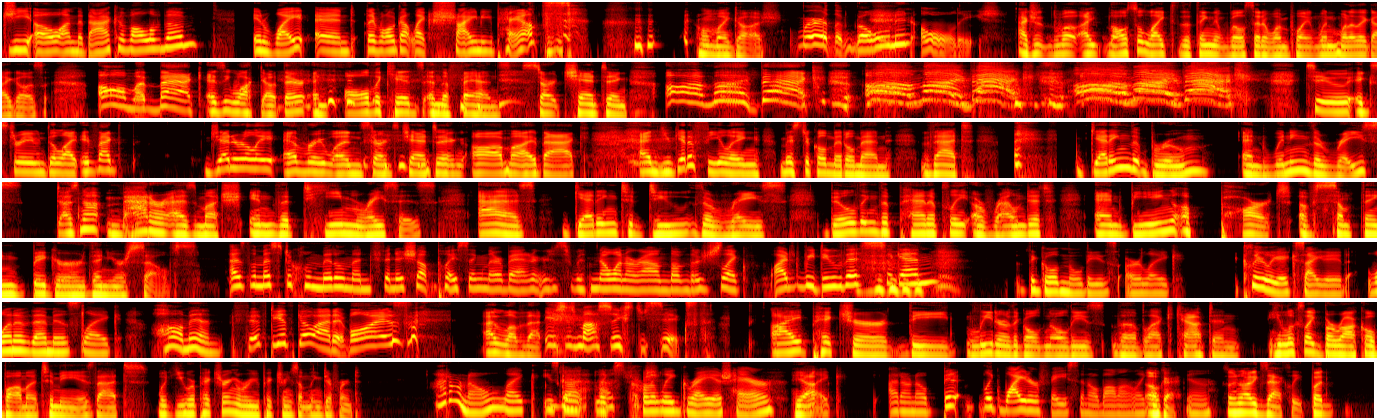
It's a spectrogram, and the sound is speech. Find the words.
GO on the back of all of them in white and they've all got like shiny pants. oh my gosh. We're the golden oldies. Actually, well, I also liked the thing that Will said at one point when one of the guy goes, "Oh, my back!" as he walked out there, and all the kids and the fans start chanting, "Oh, my back! Oh, my back! Oh, my back!" to extreme delight. In fact, generally everyone starts chanting "Oh, my back," and you get a feeling, mystical middlemen, that getting the broom and winning the race does not matter as much in the team races as getting to do the race, building the panoply around it, and being a part of something bigger than yourselves. As the mystical middlemen finish up placing their banners with no one around them, they're just like, why did we do this again? the golden oldies are like clearly excited. One of them is like, "Oh man, 50th go at it, boys." I love that. this is my 66th. I picture the leader of the Golden Oldies, the black captain. He looks like Barack Obama to me. Is that what you were picturing, or were you picturing something different? I don't know, like he's got I like curly grayish hair. Yeah. Like I don't know, bit like wider face than Obama. Like Okay. yeah. So not exactly, but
